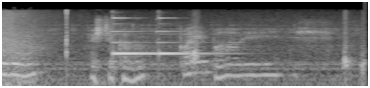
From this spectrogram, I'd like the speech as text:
Seviyorum. Hoşçakalın. Bye bye.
